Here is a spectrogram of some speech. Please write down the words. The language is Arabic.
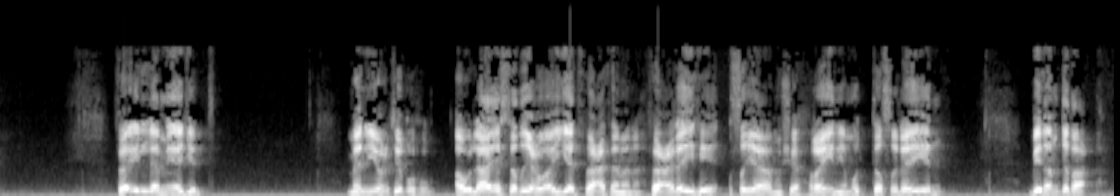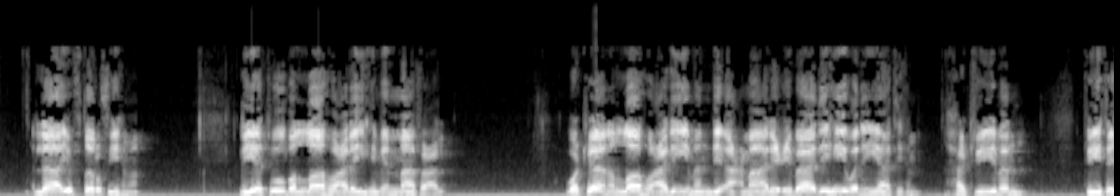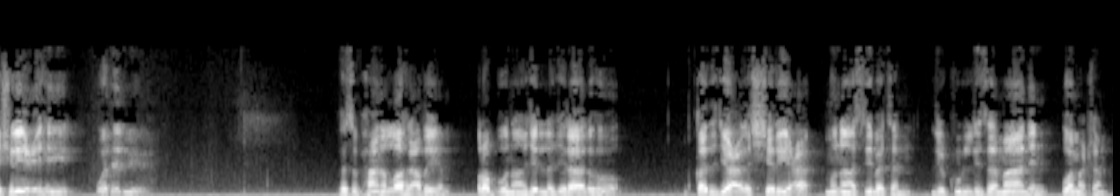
فإن لم يجد من يعتقه أو لا يستطيع أن يدفع ثمنه فعليه صيام شهرين متصلين بلا انقطاع لا يفطر فيهما ليتوب الله عليه مما فعل وكان الله عليما بأعمال عباده ونياتهم حكيما في تشريعه وتدبيره. فسبحان الله العظيم ربنا جل جلاله قد جعل الشريعة مناسبة لكل زمان ومكان.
